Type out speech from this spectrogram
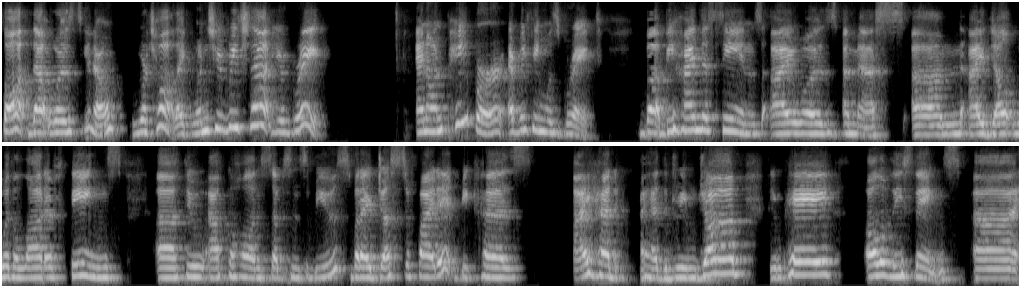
thought that was, you know, we're taught like once you reach that, you're great. And on paper, everything was great. But behind the scenes, I was a mess. Um, I dealt with a lot of things uh, through alcohol and substance abuse, but I justified it because I had I had the dream job, dream pay, all of these things. Uh,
